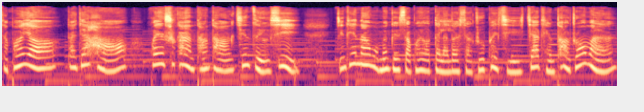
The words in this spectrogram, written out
小朋友，大家好，欢迎收看糖糖亲子游戏。今天呢，我们给小朋友带来了小猪佩奇家庭套装玩。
